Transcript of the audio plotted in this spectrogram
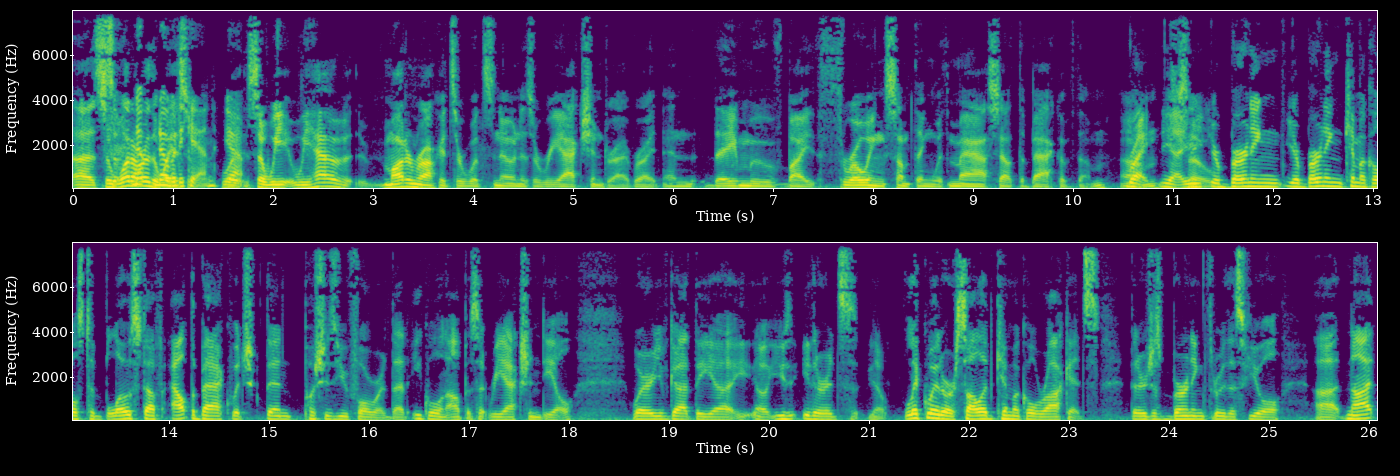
Uh, so, So- what no- are the nobody ways? can, what- yeah. So we we have modern rockets are what's known as a reaction drive, right? And they move by throwing something with mass out the back of them. Um, right. Yeah. so- you're, you're burning. You're burning chemicals to blow stuff out the back, which then pushes you forward. That equal and opposite reaction deal, where you've got the uh, you know you, either it's you know liquid or solid chemical rockets that are just burning through this fuel. Uh, not.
